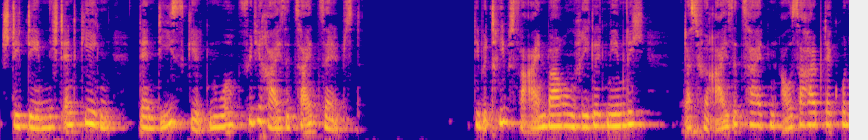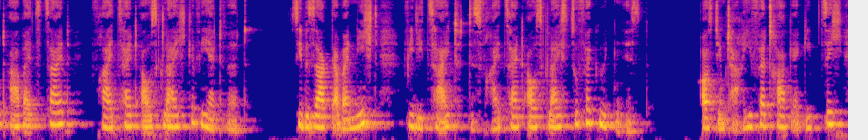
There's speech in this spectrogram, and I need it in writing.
steht dem nicht entgegen, denn dies gilt nur für die Reisezeit selbst. Die Betriebsvereinbarung regelt nämlich, dass für Reisezeiten außerhalb der Grundarbeitszeit Freizeitausgleich gewährt wird. Sie besagt aber nicht, wie die Zeit des Freizeitausgleichs zu vergüten ist. Aus dem Tarifvertrag ergibt sich,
